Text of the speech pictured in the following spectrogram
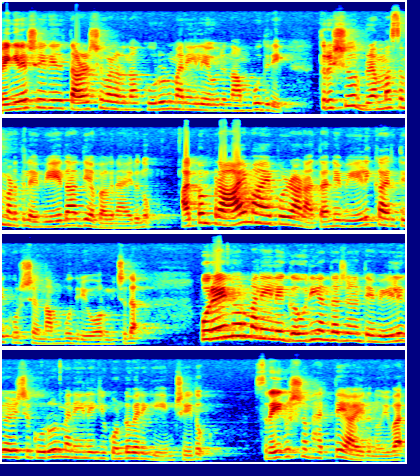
വെങ്ങിലശ്ശേരിയിൽ തഴച്ചു വളർന്ന കുറൂർമനയിലെ ഒരു നമ്പൂതിരി തൃശൂർ ബ്രഹ്മസമ്മടത്തിലെ വേദാധ്യാപകനായിരുന്നു. അല്പം പ്രായമായപ്പോഴാണ് തന്റെ വേളിക്കാര്യത്തെക്കുറിച്ച് നമ്പൂതിരി ഓർമ്മിച്ചത്. പുരയന്നൂർ മലയിലെ ഗൗരി അന്തർജനത്തെ വേളി കഴിച്ച് കുറൂർ മനയിലേക്ക് കൊണ്ടുവരികയും ചെയ്തു. ശ്രീകൃഷ്ണ ഭക്തയായിരുന്നു ഇവർ.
